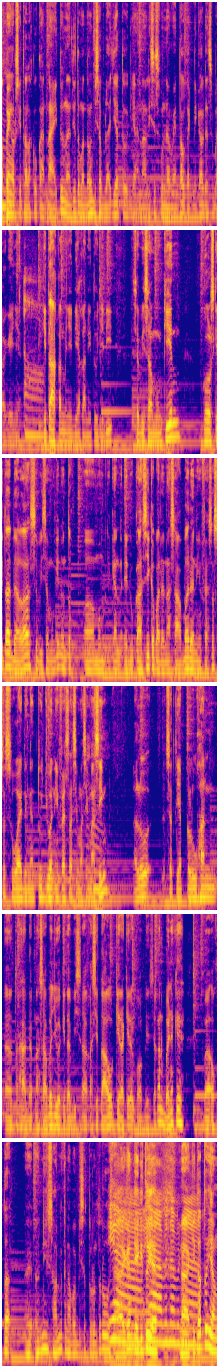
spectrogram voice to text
Apa yang harus kita lakukan? Nah itu nanti teman-teman bisa belajar tuh di analisis fundamental teknikal dan sebagainya. Oh. kita akan menyediakan itu. Jadi sebisa mungkin goals kita adalah sebisa mungkin untuk eh, memberikan edukasi kepada nasabah dan investor sesuai dengan tujuan investasi masing-masing lalu setiap keluhan eh, terhadap nasabah juga kita bisa kasih tahu kira-kira kalau biasanya kan banyak ya Mbak Okta eh, eh, ini sahamnya kenapa bisa turun terus? Nah, Iya, kan kayak gitu iya, ya. benar-benar. nah kita tuh yang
